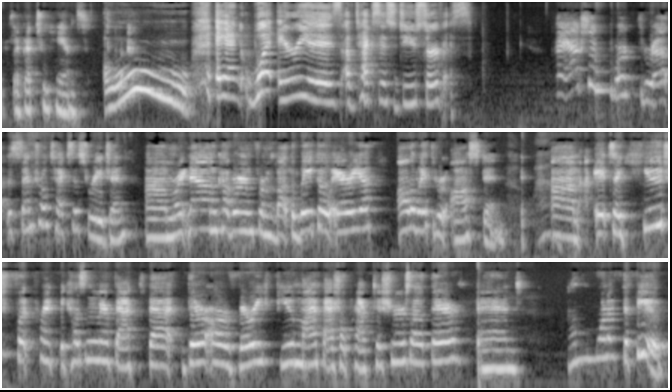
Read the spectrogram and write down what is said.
because I've got two hands. Oh, and what areas of Texas do you service? I actually work throughout the central Texas region. Um, right now, I'm covering from about the Waco area all the way through Austin. Um, it's a huge footprint because of the mere fact that there are very few myofascial practitioners out there, and I'm one of the few.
